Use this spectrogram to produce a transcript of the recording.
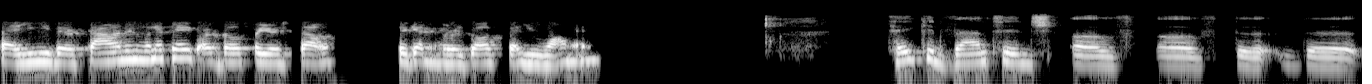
that you either found in Winnipeg or built for yourself to get the results that you wanted? Take advantage of of the the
